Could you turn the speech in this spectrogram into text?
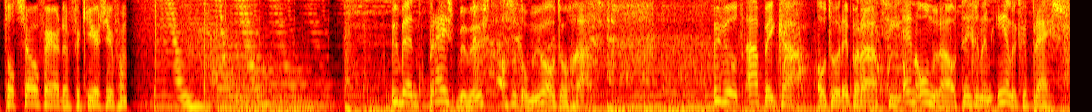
Tot zover de verkeersinformatie. U bent prijsbewust als het om uw auto gaat. U wilt APK, autoreparatie en onderhoud tegen een eerlijke prijs.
